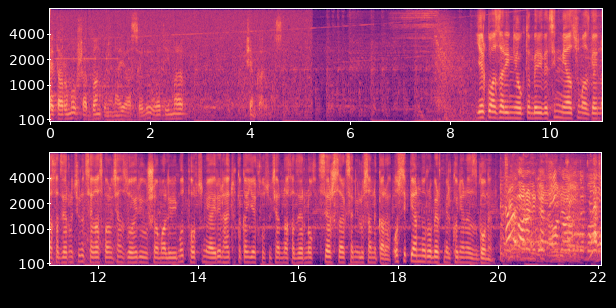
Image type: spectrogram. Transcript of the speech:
այդ առումով շատ բան կունենայի ասելու, որ հիմա չեմ կարող ասել։ 2009-ի հոկտեմբերի 6-ին միացում ազգային նախաձեռնությունը ցեղասպանության զոհերի հուշամալիրի մոտ փորձում է այրել հայ-թուրքական երկխոսության նախաձեռնող Սերժ Սարգսյանի լուսանկարը։ Օսիպյանն ու Ռոբերտ Մելքոնյանը զգոն են։ Չի կարելի դες բանել։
